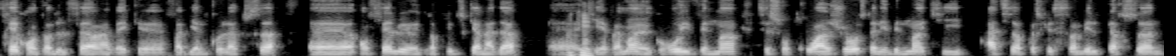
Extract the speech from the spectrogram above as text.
très content de le faire avec euh, Fabienne Cola, tout ça. On fait le Grand Prix du Canada, qui est vraiment un gros événement. C'est sur trois jours. C'est un événement qui attire presque 100 000 personnes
